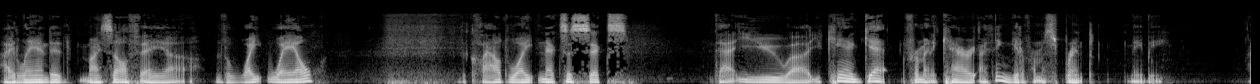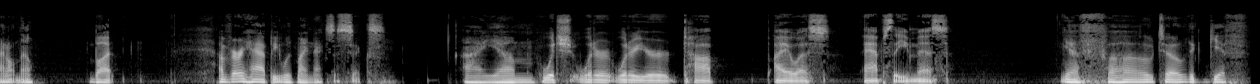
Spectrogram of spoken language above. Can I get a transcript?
I landed myself a uh, the white whale, the cloud white Nexus Six that you uh, you can't get from any carrier. I think you can get it from a Sprint, maybe. I don't know, but I'm very happy with my Nexus Six. I um Which what are what are your top iOS apps that you miss? yeah photo the GIF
